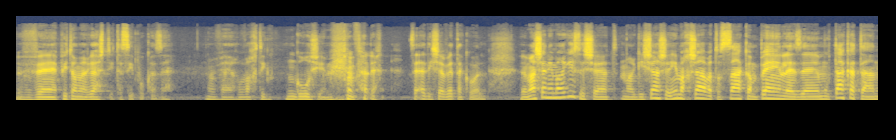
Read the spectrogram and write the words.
ופתאום הרגשתי את הסיפוק הזה, והרווחתי גרושים, אבל זה היה לי שווה את הכל. ומה שאני מרגיש זה שאת מרגישה שאם עכשיו את עושה קמפיין לאיזה מותג קטן,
